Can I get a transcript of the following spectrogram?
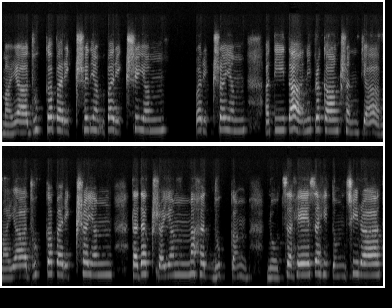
मया दुःखपरीक्षयं परीक्षयम्। परीक्षयम्। अतीतानि प्रकाङ्क्षन्त्या मया दुःखपरीक्षयं तदक्षयं महद्दुःखं नोत्सहे सहितुं चिरात्।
